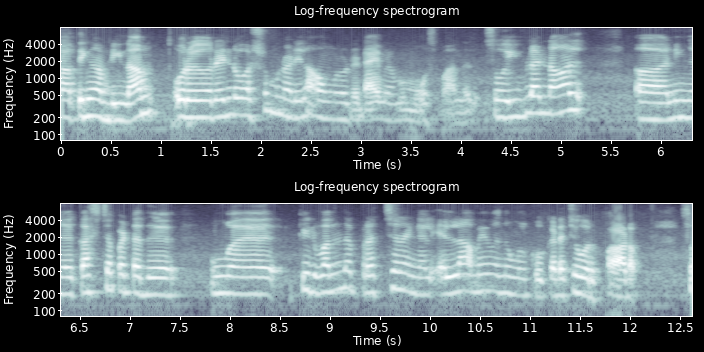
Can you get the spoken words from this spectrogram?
பார்த்தீங்க அப்படின்னா ஒரு ரெண்டு வருஷம் முன்னாடிலாம் அவங்களோட டைம் ரொம்ப மோசமாக இருந்தது. ஸோ இவ்வளோ நாள் நீங்கள் கஷ்டப்பட்டது உங்கள் வந்த பிரச்சனைகள் எல்லாமே வந்து உங்களுக்கு கிடைச்ச ஒரு பாடம். ஸோ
